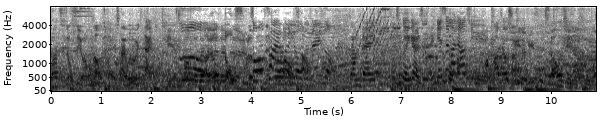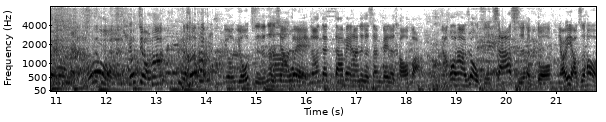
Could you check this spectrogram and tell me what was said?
它这种是有那种老台菜，会会带甜，对对对对对豆酥的桌方式菜会有的爆炒。那一种，三杯，这个应该也是，也是芭蕉旗鱼。芭蕉旗鱼的鱼腹。高级的部位。哦，有酒吗？有油脂的那个香味，然后再搭配它那个三杯的炒法，然后它的肉质扎实很多，咬一咬之后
